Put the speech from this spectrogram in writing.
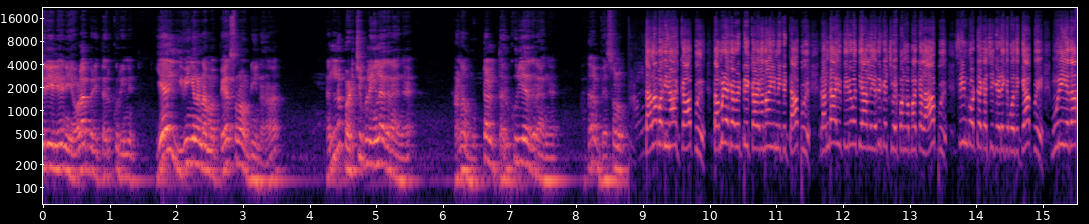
தெரியலையே நீ எவ்வளோ பெரிய தற்குறின்னு ஏன் இவங்கள நம்ம பேசுகிறோம் அப்படின்னா நல்லா படிச்ச பிள்ளைங்களா இருக்கிறாங்க. ஆனா முட்டாள் தற்குறியா இருக்கிறாங்க. அதான் பேசணும் தளபதினா காப்பு. தமிழக வெற்றி கழகம் தான் இன்னைக்கு டாப்பு. ரெண்டாயிரத்தி இருபத்தி ஆறுல எதிர்க்கட்சி வைப்பாங்க மக்கள் ஆப்பு. சீன் போட்ட கட்சி கிடைக்க போது கேப்பு முறியதா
